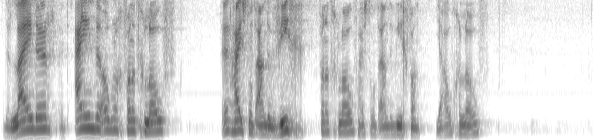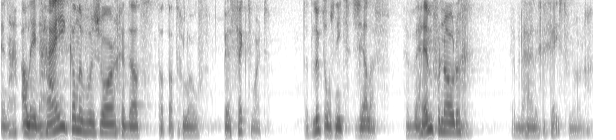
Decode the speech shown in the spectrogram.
de leider, het einde ook nog van het geloof. Hij stond aan de wieg van het geloof. Hij stond aan de wieg van jouw geloof. En alleen hij kan ervoor zorgen dat dat, dat geloof perfect wordt. Dat lukt ons niet zelf. Hebben we hem voor nodig, hebben we de Heilige Geest voor nodig.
